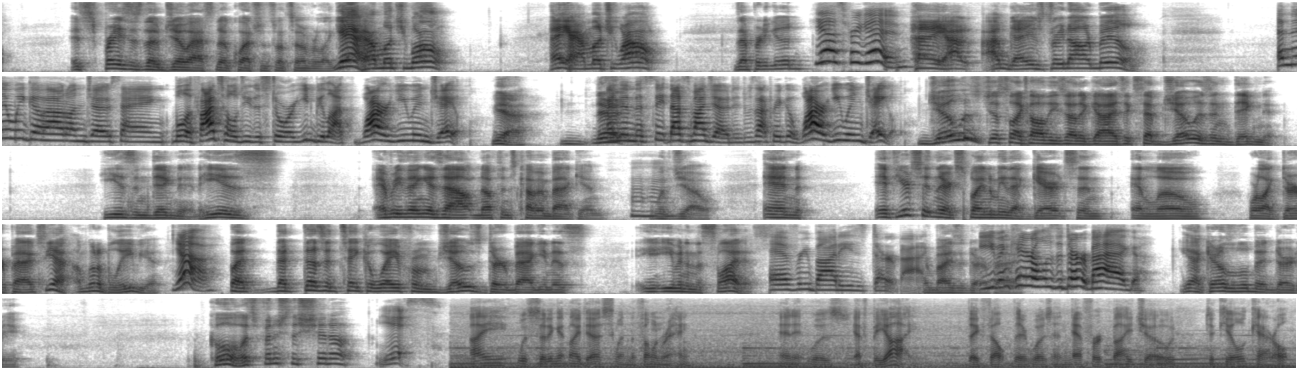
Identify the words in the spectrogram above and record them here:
it's phrased as though Joe asks no questions whatsoever. Like, "Yeah, how much you want?" Hey, how much you want? Is that pretty good? Yeah, it's pretty good. Hey, I I'm guy's three dollar bill. And then we go out on Joe saying, "Well, if I told you the story, you'd be like, why are you in jail?" Yeah, There- And then the seat that's my Joe. Did was that pretty good? Why are you in jail? Joe is just like all these other guys, except Joe is indignant. He is indignant. He is. Everything is out. Nothing's coming back in mm-hmm. with Joe. And if you're sitting there explaining to me that Garretson and Lowe were like dirtbags, yeah, I'm going to believe you. Yeah, But that doesn't take away from Joe's dirtbagginess, e- even in the slightest. everybody's dirtbag. Everybody's a dirtbag. Even Carol is a dirtbag. Yeah, Carol's a little bit dirty. Cool. Let's finish this shit up. Yes. I was sitting at my desk when the phone rang, and it was FBI. They felt there was an effort by Joe to kill Carol.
